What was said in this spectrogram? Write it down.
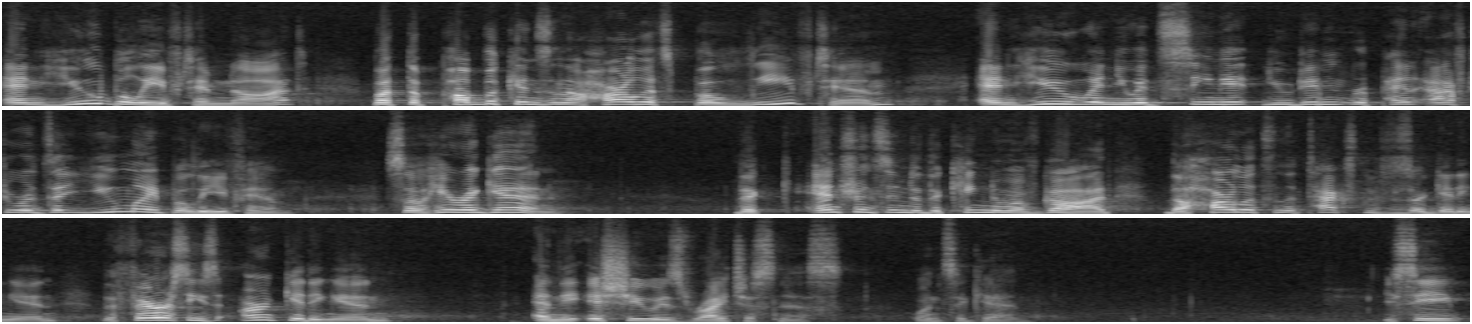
and you believed him not, but the publicans and the harlots believed him, and you, when you had seen it, you didn't repent afterwards that you might believe him. So here again, the entrance into the kingdom of God, the harlots and the tax collectors are getting in, the Pharisees aren't getting in, and the issue is righteousness once again. You see,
